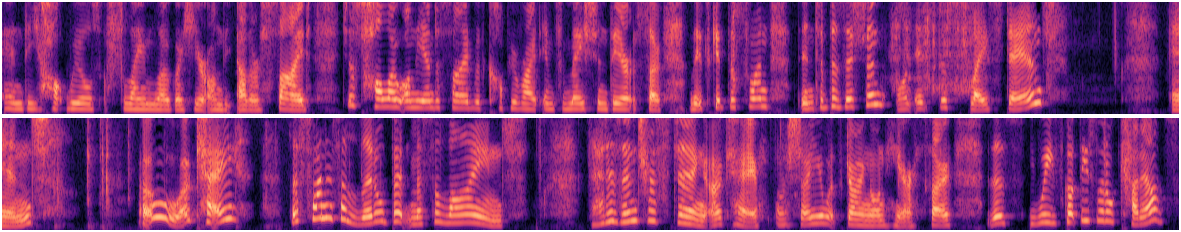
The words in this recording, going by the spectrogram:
and the Hot Wheels flame logo here on the other side. Just hollow on the underside with copyright information there. So let's get this one into position on its display stand. And, oh, okay. This one is a little bit misaligned. That is interesting. Okay, I'll show you what's going on here. So this, we've got these little cutouts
